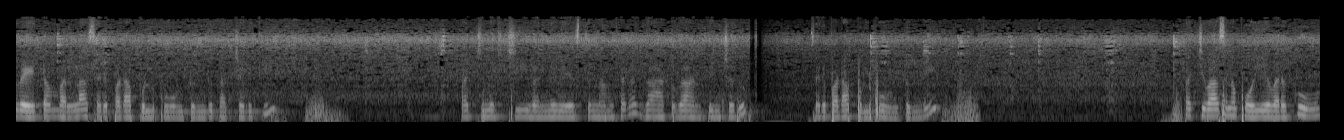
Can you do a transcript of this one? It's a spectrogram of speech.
వేయటం వల్ల సరిపడా పులుపు ఉంటుంది పచ్చడికి. పచ్చిమిర్చి ఇవన్నీ వేస్తున్నాం కదా ఘాటుగా అనిపించదు. సరిపడా పులుపు ఉంటుంది. పచ్చివాసన పోయే వరకు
